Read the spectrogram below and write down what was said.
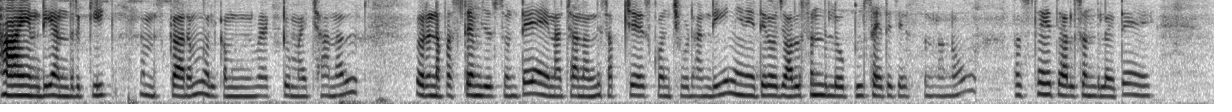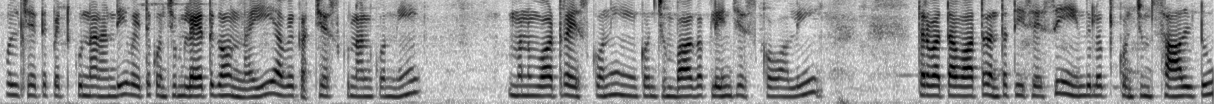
హాయ్ అండి అందరికీ నమస్కారం. Welcome back to my channel. ఎవరైనా ఫస్ట్ టైం చూస్తుంటే నా ఛానల్ని సబ్ చేసుకొని చూడండి. నేనైతే ఈరోజు అలసందులు పులుసు అయితే చేస్తున్నాను. ఫస్ట్ అయితే అలసందులు అయితే పులుసు అయితే పెట్టుకున్నానండి. ఇవైతే కొంచెం లేతగా ఉన్నాయి. అవే కట్ చేసుకున్నాను కొన్ని. మనం వాటర్ వేసుకొని కొంచెం బాగా క్లీన్ చేసుకోవాలి. తర్వాత వాటర్ అంతా తీసేసి ఇందులోకి కొంచెం సాల్టు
